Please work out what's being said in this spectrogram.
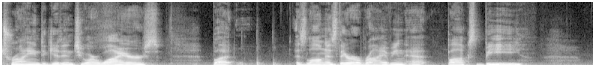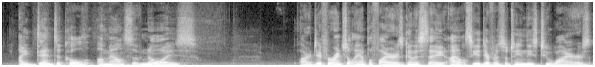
trying to get into our wires. But as long as they're arriving at box B, identical amounts of noise, our differential amplifier is going to say, I don't see a difference between these two wires,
